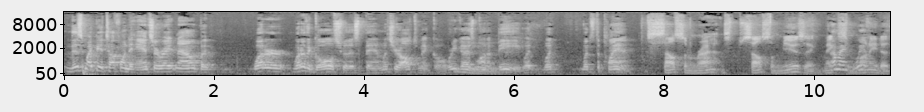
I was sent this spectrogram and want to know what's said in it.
This might be a tough one to answer right now, but what are what are the goals for this band? What's your ultimate goal? Where do you guys want to hmm. be? What what what's the plan? Sell some rap, sell some music, make I mean, some we- money to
